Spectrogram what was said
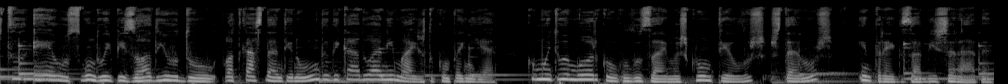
Este é o segundo episódio do podcast da Antena 1 dedicado a animais de companhia. Com muito amor, com guloseimas, com pelos, estamos entregues à bicharada.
